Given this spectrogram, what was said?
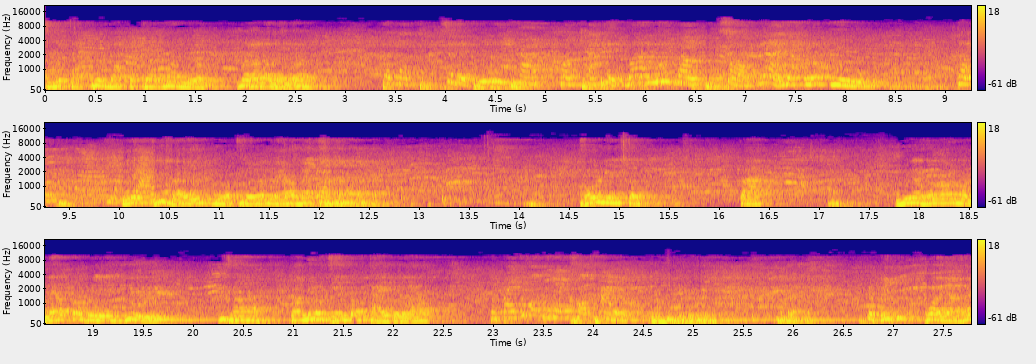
ศิลปะเพื่อมาปกครองบ้านเมืองแม่ว่าอย่างไรแต่หม่อมเสด็จพี่พคะหม่อมฉันเห็นว่าลูกเราทั้งสองเนี่ยยังเล็กอยู่ เราเล็กที่ไหนหนวดเฟิร์มแล้วเขาเรียนจบจากเมืองของเราหมดแล้วต้องไปเรียนที่อื่นวิชาตอนนี้เขาเขียนตอไก่กันแล้วต่อไปก็คงไปเรียนขอไข่พ่ออยากให้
